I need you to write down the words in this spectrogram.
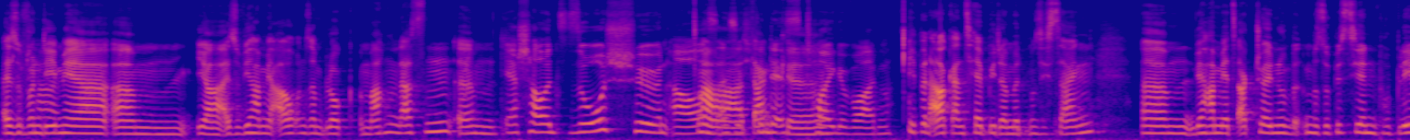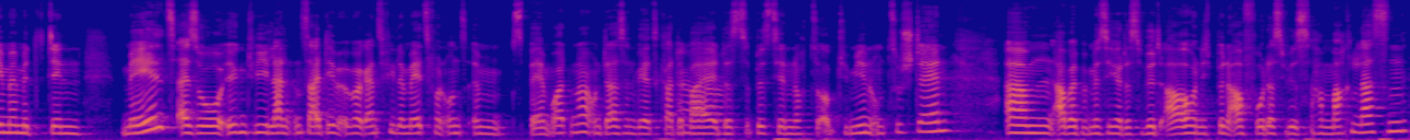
Also Total. von dem her, ähm, ja, also wir haben ja auch unseren Blog machen lassen. Ähm, er schaut so schön aus. Ah, also ich danke. finde, er ist toll geworden. Ich bin auch ganz happy damit, muss ich sagen. Ähm, wir haben jetzt aktuell nur immer so ein bisschen Probleme mit den Mails. Also irgendwie landen seitdem immer ganz viele Mails von uns im Spam-Ordner und da sind wir jetzt gerade dabei, ah. das ein bisschen noch zu optimieren, umzustellen. Ähm, aber ich bin mir sicher, das wird auch. Und ich bin auch froh, dass wir es haben machen lassen.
